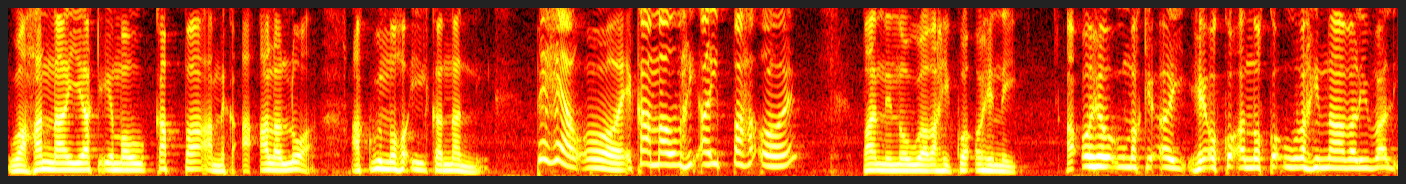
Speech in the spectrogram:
Ua hana ʻia kēia mau kapa a me ka ʻaʻala loa, a kū nō hoʻi i ka nani. Pehea ʻoe? E kāmau wahi ʻai paha ʻoe? pane nō ua wahi Kuaʻohe nei. ʻaʻohe oʻu make ʻai he ʻokoʻa nō koʻu wahi nāwaliwali.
